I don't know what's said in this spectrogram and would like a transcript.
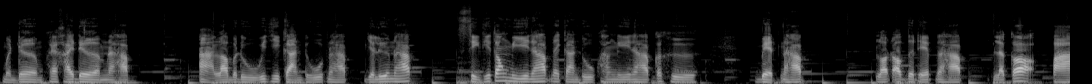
เหมือนเดิมคล้าย ๆเดิมนะครับ อ่าเรามาดูวิธีการดูนะครับ อย่าลืมนะครับ สิ่งที่ต้องมีนะครับในการดูครั้งนี้นะครับก็คือเบ็ดนะครับ Lot of the Depth นะครับ แล้วก็ปลา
